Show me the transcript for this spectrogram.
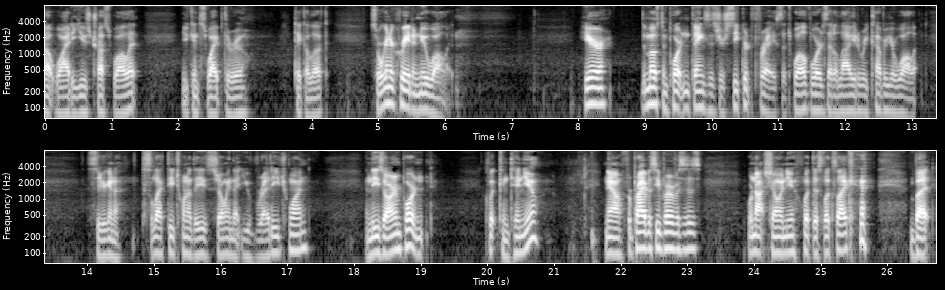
about why to use Trust Wallet. You can swipe through, take a look. So we're going to create a new wallet. Here, the most important things is your secret phrase, the 12 words that allow you to recover your wallet. So you're going to select each one of these, showing that you've read each one. And these are important. Click continue. Now, for privacy purposes, we're not showing you what this looks like, but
